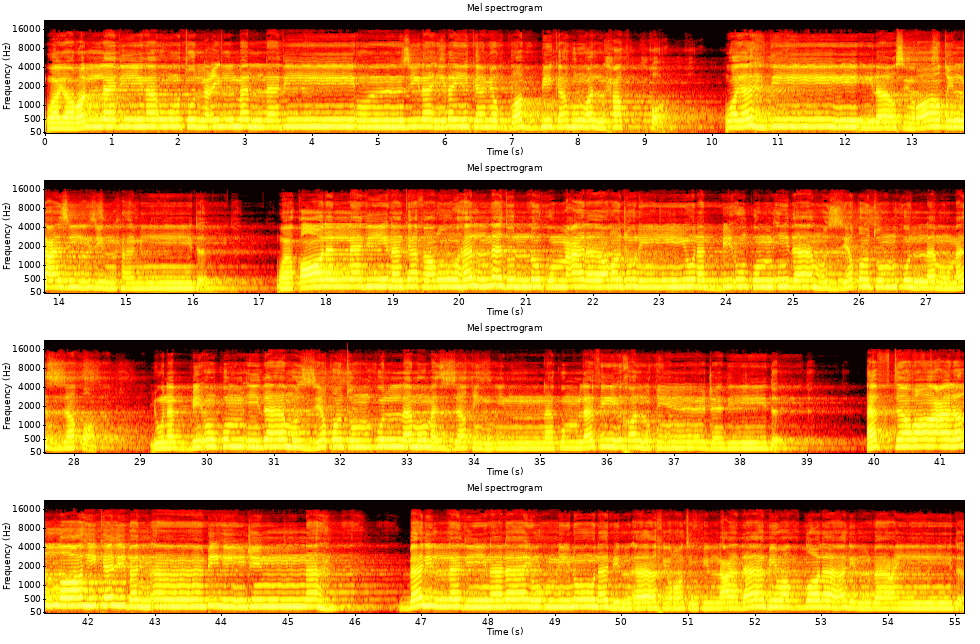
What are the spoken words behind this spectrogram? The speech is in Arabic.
ويرى الذين أوتوا العلم الذي أنزل إليك من ربك هو الحق ويهدي إلى صراط العزيز الحميد. وقال الذين كفروا هل ندلكم على رجل ينبئكم إذا مزقتم كل ممزق ينبئكم إذا مزقتم كل ممزق إنكم لفي خلق جديد. أفترى على الله كذبا أن به جنة؟ بل الذين لا يؤمنون بالآخرة في العذاب والضلال البعيد.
